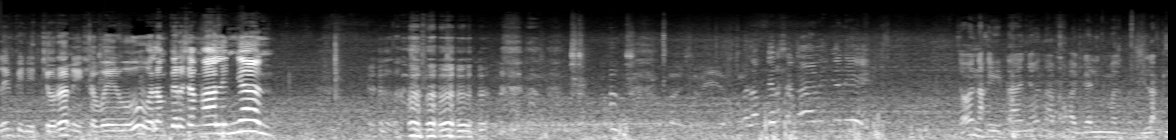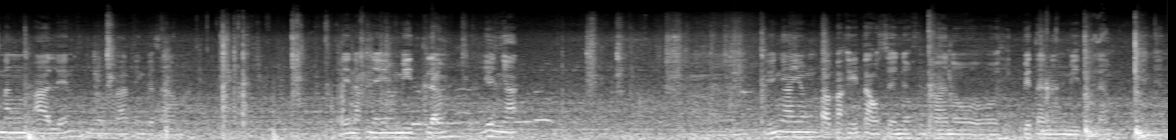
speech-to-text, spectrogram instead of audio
Alin, pinitsuran eh. Sabay, oo, walang pera ang alin yan. walang pera ang alin yan eh. So nakita nyo, napakagaling mag-lock ng allen yung ating kasama. Dinak niya yung mid clamp. Yun nga. Ah, yun nga yung papakita ko sa inyo kung paano higpitan ng mid clamp. Ganyan.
